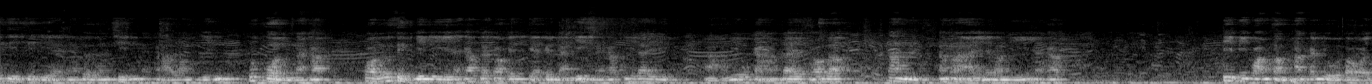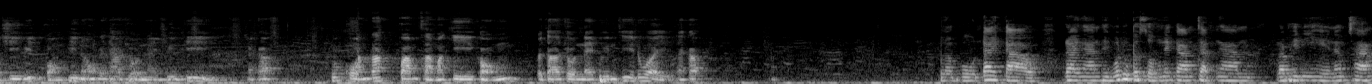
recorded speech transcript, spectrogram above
นายลิตีซีเดียนอำเภอวังชิ้นนะครับวังหินทุกคนนะครับ ก็รู้สึกยินดีนะครับ และก็เป็นเกียรติเป็นอย่างยิ่งนะครับ ที่ได้มีโอกาสได้ต้อนรับท่านทั้งหลายในวันนี้นะครับ ที่มีความสัมพันธ์กันอยู่ต่อชีวิตของพี่น้องประชาชนในพื้นที่นะครับ ทุกคนรักความสามัคคีของประชาชนในพื้นที่ด้วยนะครับ ลำพูนได้กล่าว รายงานถึงวัตถุประสงค์ในการจัดงานประเพณีแห่น้ำช้าง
